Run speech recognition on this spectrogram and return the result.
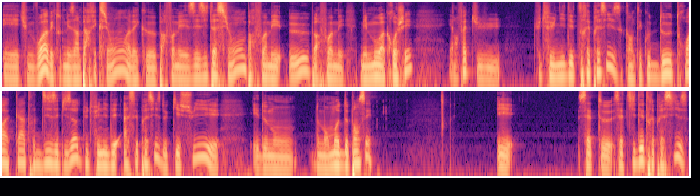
Et tu me vois avec toutes mes imperfections, avec euh, parfois mes hésitations, parfois mes E, parfois mes, mes mots accrochés. Et en fait, tu, tu te fais une idée très précise. Quand tu écoutes 2, 3, 4, 10 épisodes, tu te fais une idée assez précise de qui je suis et, et de, mon, de mon mode de pensée. Et cette, euh, cette idée très précise,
